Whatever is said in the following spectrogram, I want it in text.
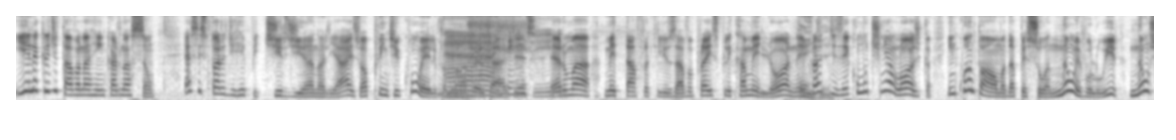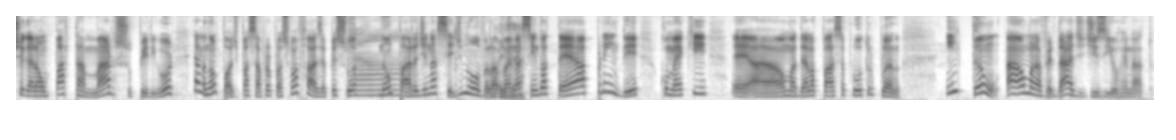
e ele acreditava na reencarnação. Essa história de repetir de ano, aliás, eu aprendi com ele, para ah, falar a ah, verdade. Entendi. Era uma metáfora que ele usava para explicar melhor, né, para dizer como tinha lógica. Enquanto a alma da pessoa não evoluir, não chegar a um patamar superior, ela não pode passar para a próxima fase. A pessoa ah. não para de nascer de novo, ela pois vai é. nascendo até aprender como é que é, a alma dela passa para o outro plano. Então, a alma, na verdade, dizia o Renato,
